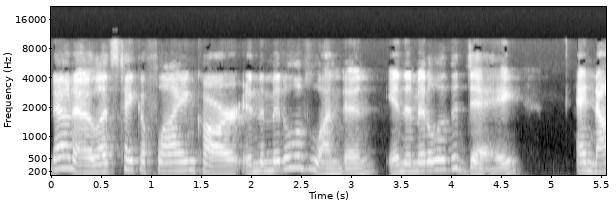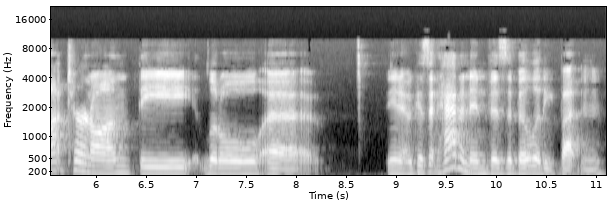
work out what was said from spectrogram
No, no. Let's take a flying car in the middle of London, in the middle of the day, and not turn on the little, uh, you know, because it had an invisibility button.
